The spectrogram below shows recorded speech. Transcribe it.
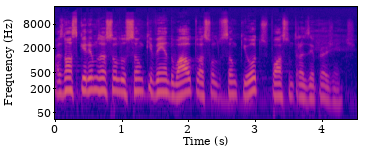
mas nós queremos a solução que venha do alto, a solução que outros possam trazer para a gente.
